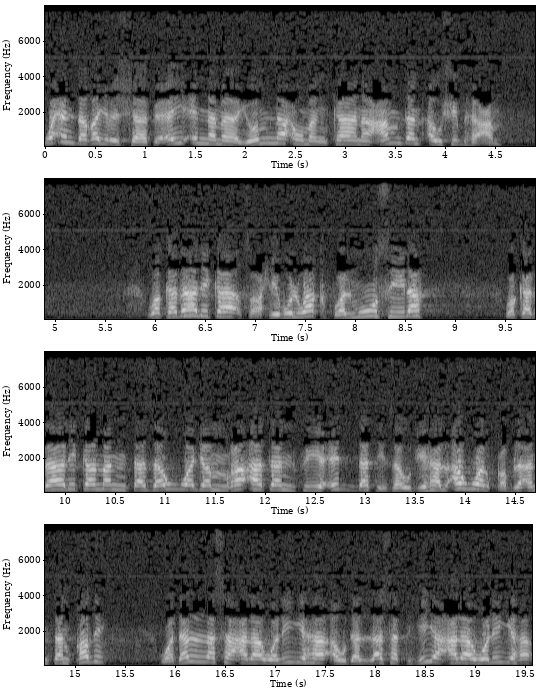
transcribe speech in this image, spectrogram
وعند غير الشافعي إنما يمنع من كان عمدا أو شبه عمد. وكذلك صاحب الوقف والموصي له وكذلك من تزوج امرأة في عدة زوجها الأول قبل أن تنقضي ودلس على وليها أو دلست هي على وليها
